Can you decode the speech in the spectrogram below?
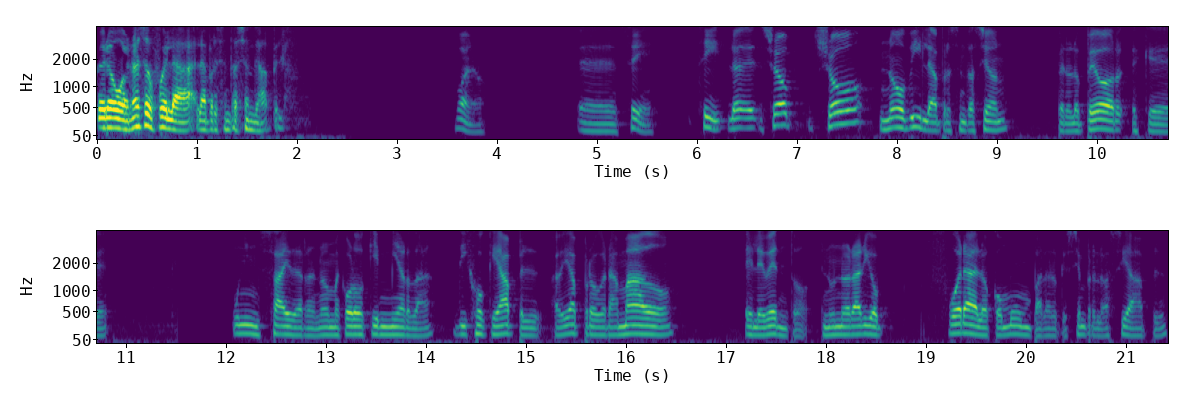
Pero bueno, eso fue la, presentación de Apple. bueno, eh, sí, sí. eh, yo, yo no vi la presentación, pero lo peor es que un insider, no me acuerdo quién mierda, dijo que Apple había programado el evento en un horario fuera de lo común para lo que siempre lo hacía Apple,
